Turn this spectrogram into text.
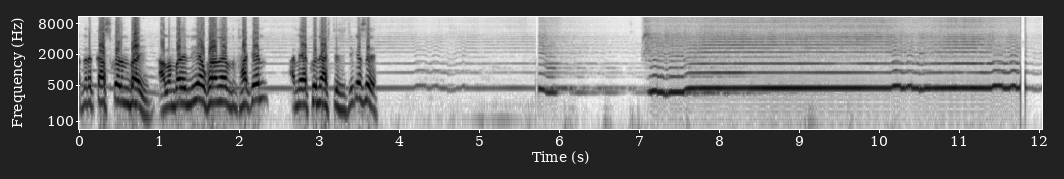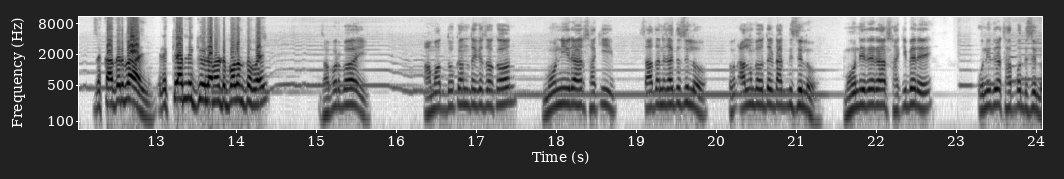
আপনারা কাজ করেন ভাই। আলম ভাই নিয়ে ওখানে আপনি থাকেন। আমি এখনই আসতেছি ঠিক আছে? আচ্ছা কাদের ভাই? এটা কেমনি কি হলো? আমার একটু বলেন তো ভাই। জাফর ভাই আমার দোকান থেকে যখন মনির আর সাকিব চাঁদানে যাইতেছিল তখন আলম বাবুদের ডাক দিছিল। মনিরের আর সাকিবের উনি দুটো থাপ্পড় দিছিল।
